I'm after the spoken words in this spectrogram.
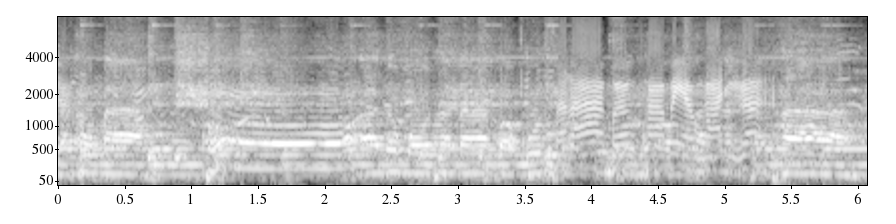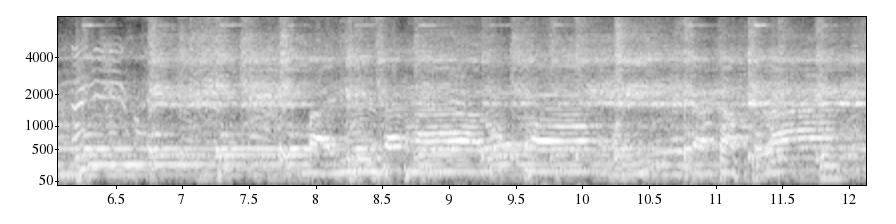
จะเข้ามาโอ้ อนุโมทนาขอบคุณสาราเมืองพาไม่เอางานอีกแล้วศรัทธาไม่มีศรัทธาลุกทองหวินจะกลับล้าง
